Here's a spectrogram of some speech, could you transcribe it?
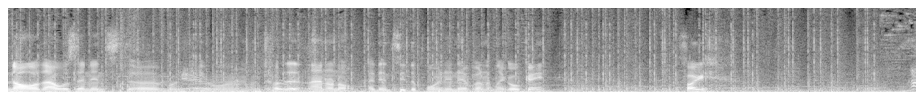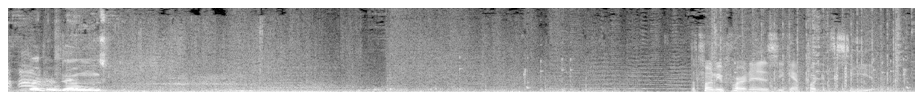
No, that was an Insta monkey one. To, I don't know. I didn't see the point in it, but I'm like, okay. Fuck it. Your drones. The funny part is, he can't fucking see it.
